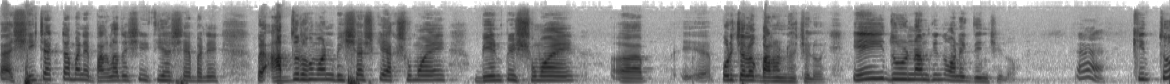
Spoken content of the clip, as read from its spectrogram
সেইটা একটা মানে বাংলাদেশের ইতিহাসে মানে আব্দুর রহমান বিশ্বাসকে এক সময় বিএনপির সময় পরিচালক বানানো হয়েছিল। এই দুর্নাম কিন্তু অনেক দিন ছিল। হ্যাঁ কিন্তু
